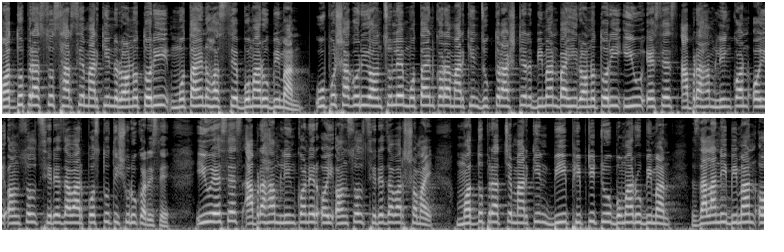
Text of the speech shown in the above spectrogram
মধ্যপ্রাচ্য ছাড়ছে মার্কিন রণতরী মোতায়েন হচ্ছে বোমারু বিমান। উপসাগরীয় অঞ্চলে মোতায়েন করা মার্কিন যুক্তরাষ্ট্রের বিমানবাহী রণতরী ইউএসএস আব্রাহাম লিঙ্কন ওই অঞ্চল ছেড়ে যাওয়ার প্রস্তুতি শুরু করেছে। ইউএসএস আব্রাহাম লিঙ্কনের ওই অঞ্চল ছেড়ে যাওয়ার সময় মধ্যপ্রাচ্যে মার্কিন বি ফিফটি টু বোমারু বিমান জ্বালানি বিমান ও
